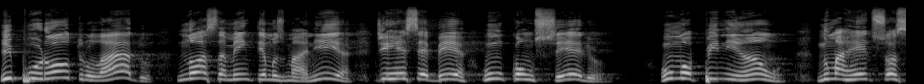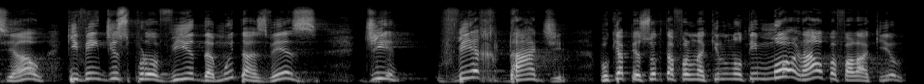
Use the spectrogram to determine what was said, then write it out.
E por outro lado, nós também temos mania de receber um conselho, uma opinião numa rede social que vem desprovida, muitas vezes, de verdade, porque a pessoa que está falando aquilo não tem moral para falar aquilo.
